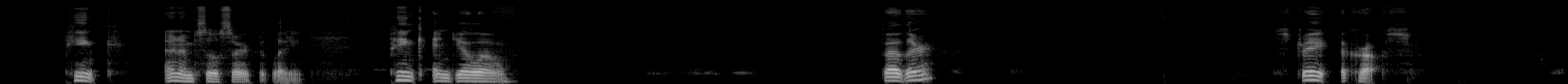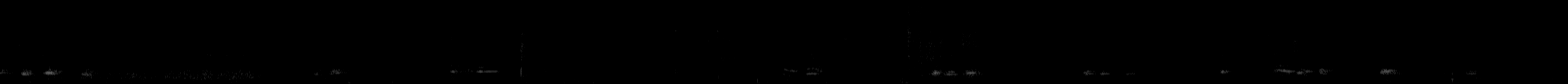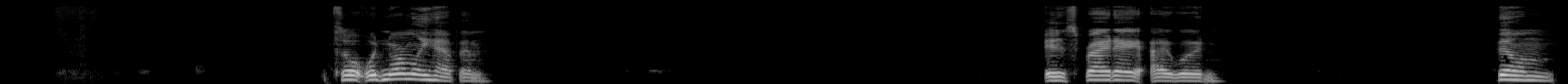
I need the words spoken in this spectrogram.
pink, and I'm so sorry for the lighting, pink and yellow feather straight across. So it would normally happen is Friday I would film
